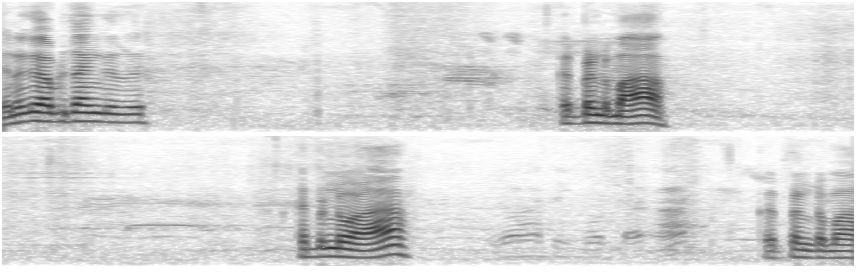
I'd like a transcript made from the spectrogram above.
எனக்கு அப்படி தாங்க இது. கட் பண்ணட்டுமா? கட் பண்ணுவானா கட் பண்ணட்டுமா?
